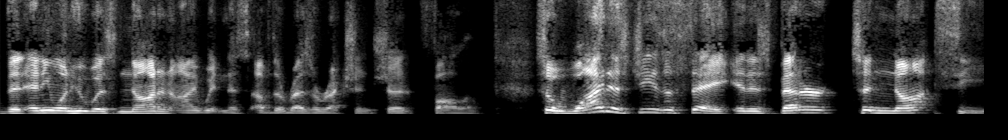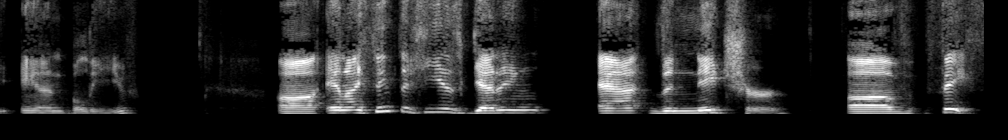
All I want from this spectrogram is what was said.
that anyone who was not an eyewitness of the resurrection should follow. So, why does Jesus say it is better to not see and believe? Uh, and I think that he is getting at the nature of faith.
